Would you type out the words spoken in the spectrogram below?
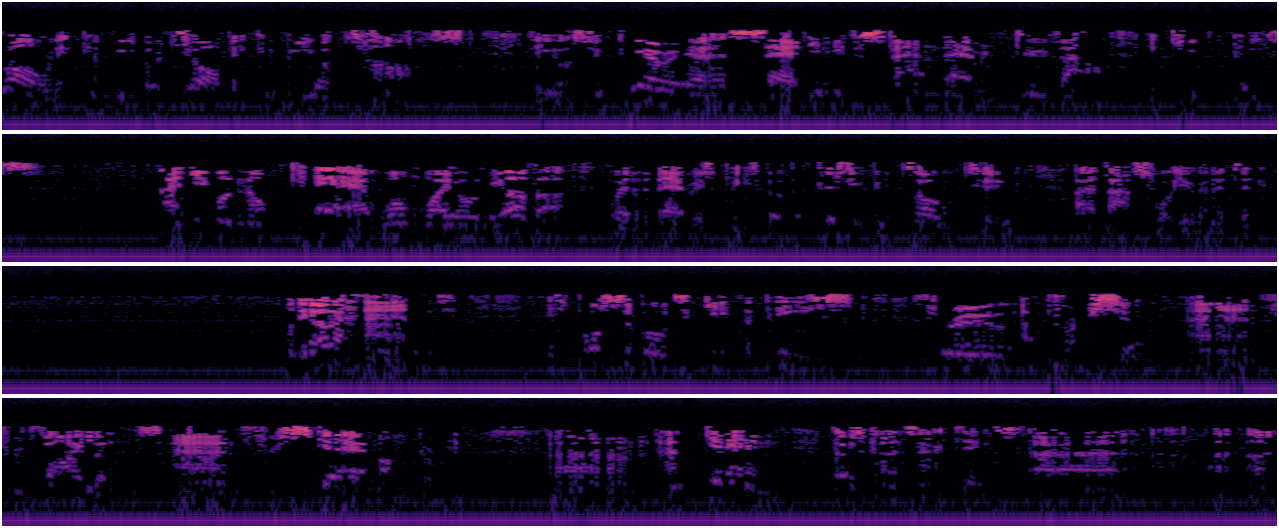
role, it can be your job, it can be your task that your superior has said you need to stand there and do that and keep peace. And you might not care one way or the other whether there is peace, but because you've been told to, uh, that's what you're going to do. On the other hand, it's possible to keep the peace through oppression and through violence and through scaremongering. Um, and again, those kind of tactics uh, are,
